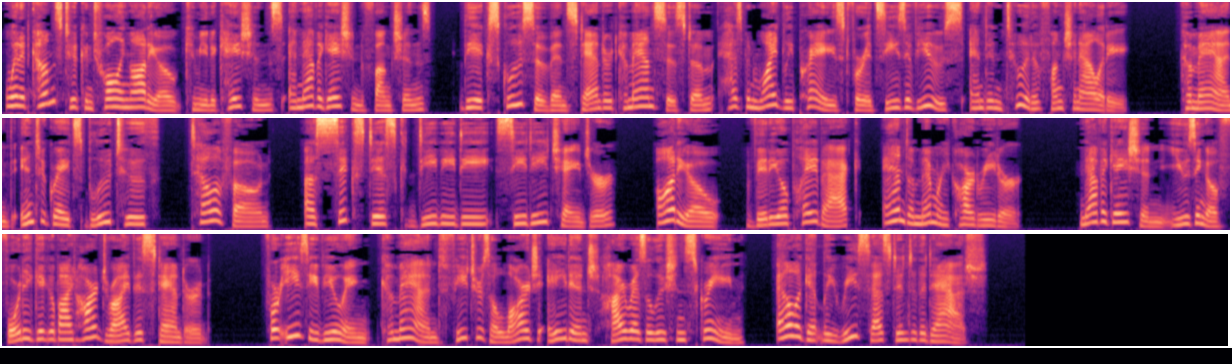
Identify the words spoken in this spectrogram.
When it comes to controlling audio, communications, and navigation functions, the exclusive and standard Comand system has been widely praised for its ease of use and intuitive functionality. Comand integrates Bluetooth, telephone, a six disc DVD CD changer, audio, video playback, and a memory card reader. Navigation using a 40 gigabyte hard drive is standard. For easy viewing, Comand features a large 8 inch high resolution screen elegantly recessed into the dash.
